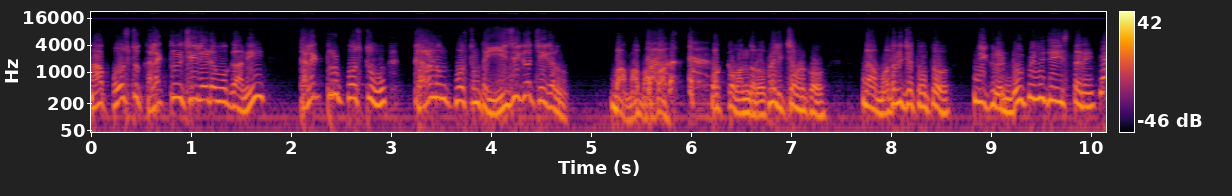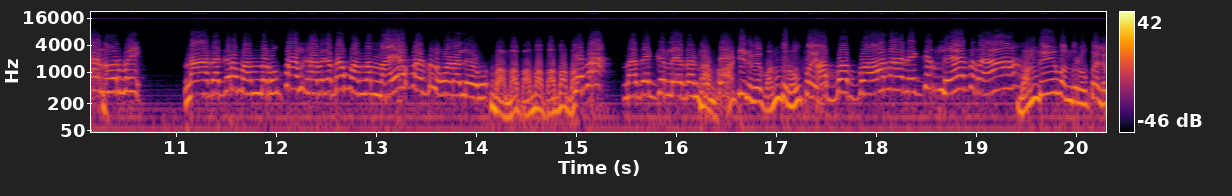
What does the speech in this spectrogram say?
నా పోస్టు కలెక్టర్ చేయలేడేమో గాని కలెక్టర్ పోస్టు కరణం పోస్ట్ అంత ఈజీగా చేయగలను. బామ్మ బాబా ఒక్క వంద రూపాయలు ఇచ్చావనుకో నా మొదటి జీతంతో నీకు రెండూ పెళ్ళి చేయిస్తానే. నా దగ్గర వంద రూపాయలు కాదు కదా వంద నయా పైసలు కూడా లేవు. నా దగ్గర వినవే, వంద రూపాయలు. అబ్బబ్బా నా దగ్గర లేదురా. వందే వంద రూపాయలు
